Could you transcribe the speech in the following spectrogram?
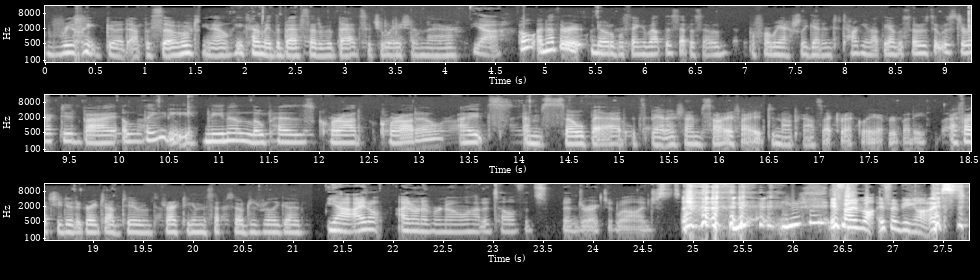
really good episode. You know, he kind of made the best out of a bad situation there. Yeah. Oh, another notable thing about this episode, before we actually get into talking about the episode, is it was directed by a lady, Nina Lopez Corrado. Corrado? I, am so bad at Spanish. I'm sorry if I did not pronounce that correctly, everybody. I thought she did a great job too. The directing in this episode was really good. Yeah, I don't I don't ever know how to tell if it's been directed well. I just Usually, if I'm if I'm being honest.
